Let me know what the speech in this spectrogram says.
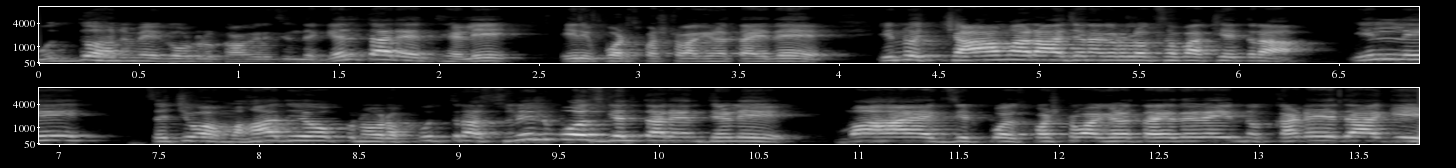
ಮುದ್ದು ಹನುಮೇಗೌಡರು ಕಾಂಗ್ರೆಸ್ ಇಂದ ಗೆಲ್ತಾರೆ ಅಂತ ಹೇಳಿ ಈ ರಿಪೋರ್ಟ್ ಸ್ಪಷ್ಟವಾಗಿ ಹೇಳ್ತಾ ಇದೆ. ಇನ್ನು ಚಾಮರಾಜನಗರ ಲೋಕಸಭಾ ಕ್ಷೇತ್ರ, ಇಲ್ಲಿ ಸಚಿವ ಮಹಾದೇವಪ್ಪನವರ ಪುತ್ರ ಸುನಿಲ್ ಬೋಸ್ ಗೆಲ್ತಾರೆ ಅಂತ ಹೇಳಿ ಮಹಾ ಎಕ್ಸಿಟ್ ಪೋಲ್ ಸ್ಪಷ್ಟವಾಗಿ ಹೇಳ್ತಾ ಇದ್ದಾರೆ. ಇನ್ನು ಕಡೆಯದಾಗಿ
